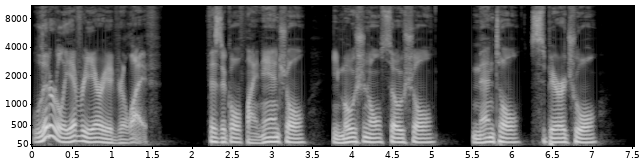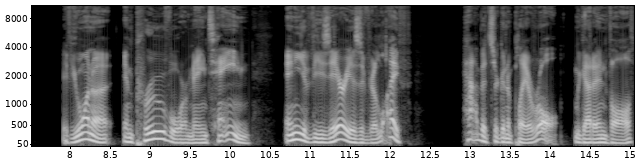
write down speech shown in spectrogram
literally every area of your life. Physical, financial, emotional, social, mental, spiritual. If you want to improve or maintain any of these areas of your life, habits are going to play a role. We got to involve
